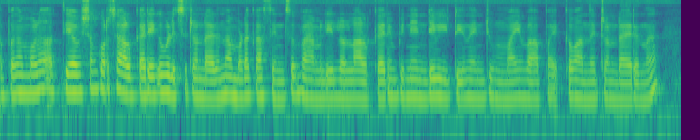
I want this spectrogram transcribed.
അപ്പോൾ നമ്മൾ അത്യാവശ്യം കുറച്ച് ആൾക്കാരെയൊക്കെ വിളിച്ചിട്ടുണ്ടായിരുന്നു. നമ്മുടെ കസിൻസും ഫാമിലിയിലുള്ള ആൾക്കാരും പിന്നെ എന്റെ വീട്ടിൽ നിന്ന് എന്റെ ഉമ്മയും വാപ്പയൊക്കെ വന്നിട്ടുണ്ടായിരുന്നു.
